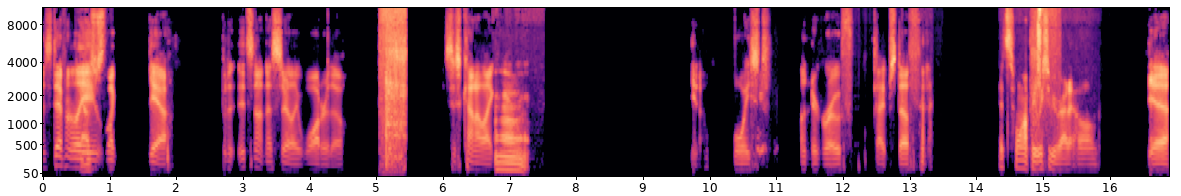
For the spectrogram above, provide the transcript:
It's definitely Yeah, just- like yeah, but it, it's not necessarily water though. It's just kind of like Uh, you know moist undergrowth type stuff. it's swampy. We should be right at home. yeah.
